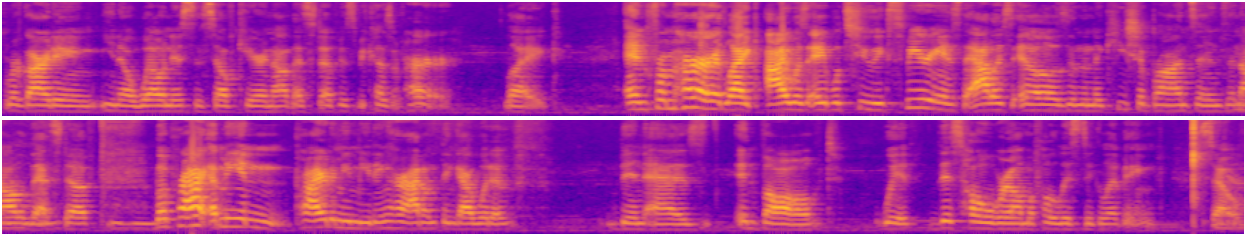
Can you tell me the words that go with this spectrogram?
regarding you know wellness and self care and all that stuff is because of her. Like, and from her, like I was able to experience the Alex Elle's and the Nakisha Bronsons and all of that stuff. But prior, I mean, prior to me meeting her, I don't think I would have been as involved with this whole realm of holistic living. So,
